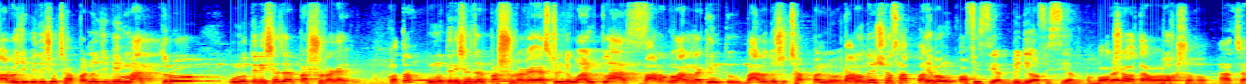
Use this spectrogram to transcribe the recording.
বারো জিবি দুশো ছাপ্পান্ন জিবি মাত্র উনত্রিশ হাজার পাঁচশো টাকায়। কত? উনত্রিশ হাজার পাঁচশো টাকায়। S twenty one plus 12 one না কিন্তু বারো দুশো ছাপ্পান্ন। বারো দুইশো ছাপ্পান্ন? এবং অফিসিয়াল বিডি অফিসিয়াল Box সহ তাও? বক্স আচ্ছা।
